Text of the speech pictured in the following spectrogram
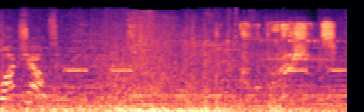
Watch out! Corporations.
